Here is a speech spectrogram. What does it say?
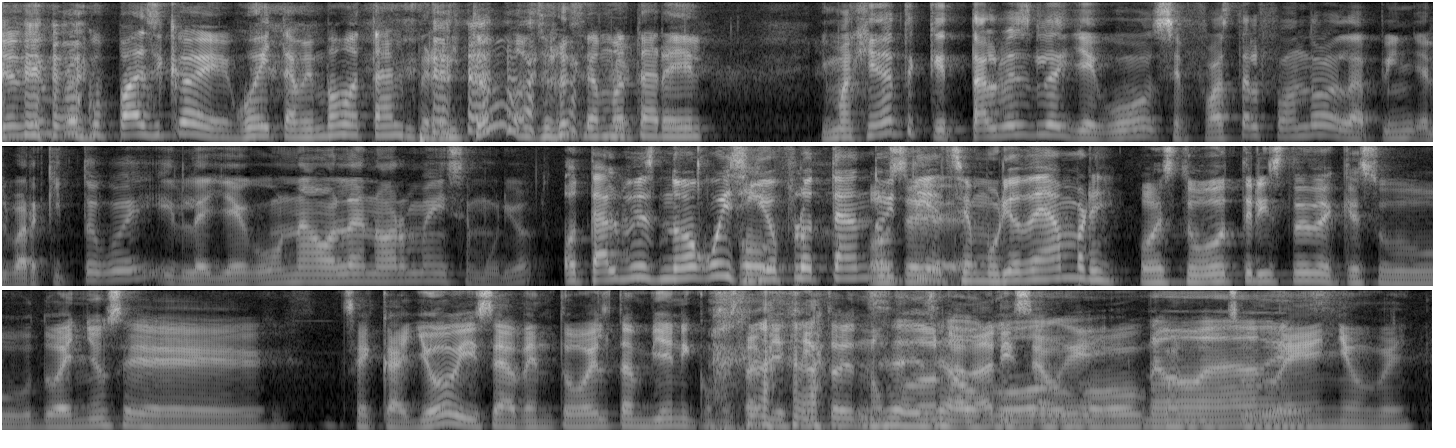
Yo bien preocupado, así que, de, güey, ¿también va a matar al perrito o solo se va a matar él? Imagínate que tal vez le llegó, se fue hasta el fondo la pin- el barquito, güey, y le llegó una ola enorme y se murió. O tal vez no, güey, siguió O- flotando o y se murió de hambre. O estuvo triste de que su dueño se, se cayó y se aventó él también y como está viejito no Se- pudo se nadar y se ahogó, güey. ahogó No con su dueño, güey.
